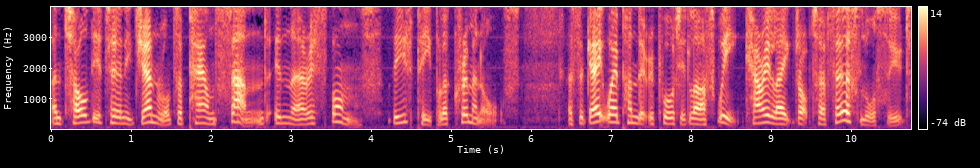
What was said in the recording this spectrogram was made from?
and told the Attorney General to pound sand in their response. These people are criminals. As the Gateway Pundit reported last week, Kari Lake dropped her first lawsuit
